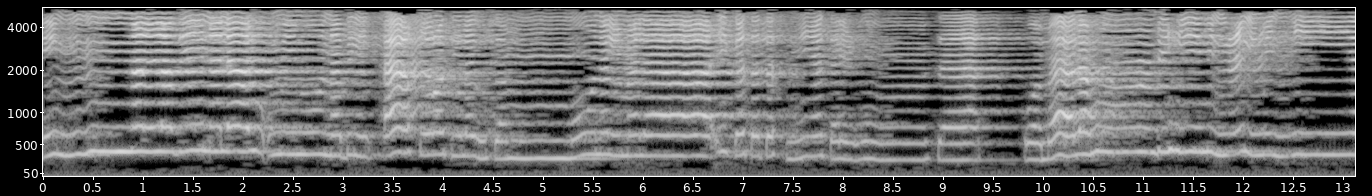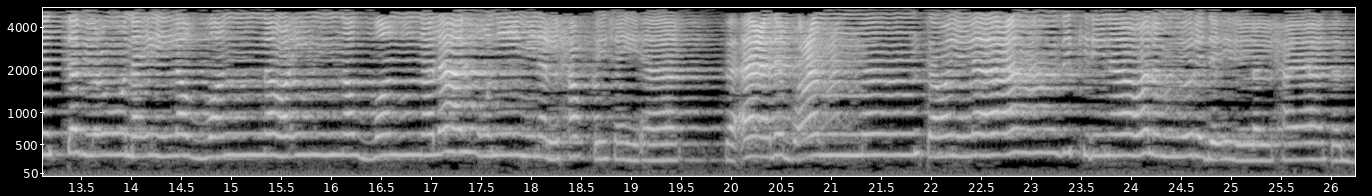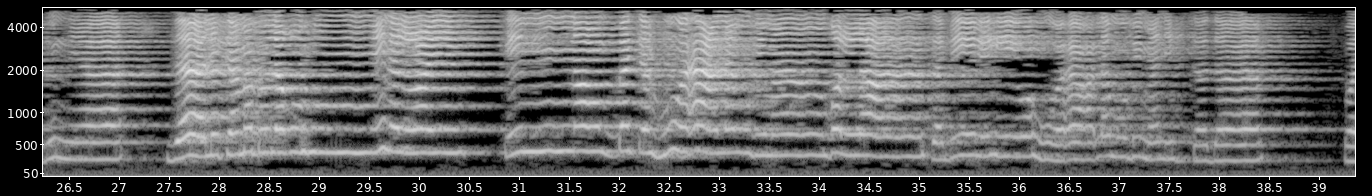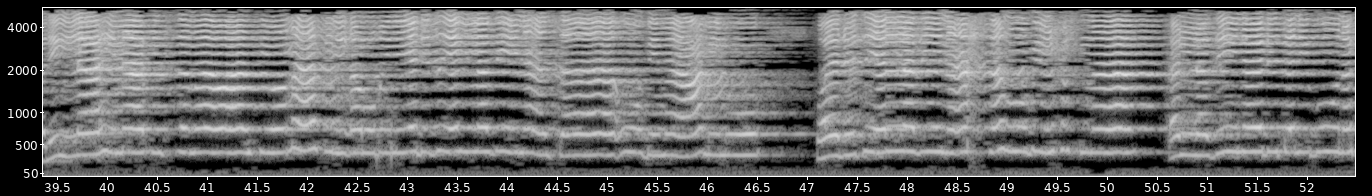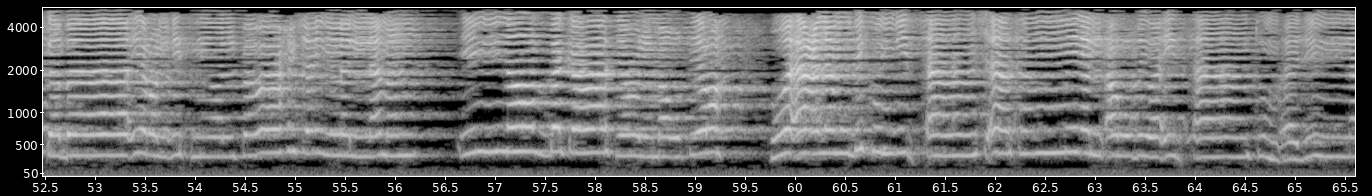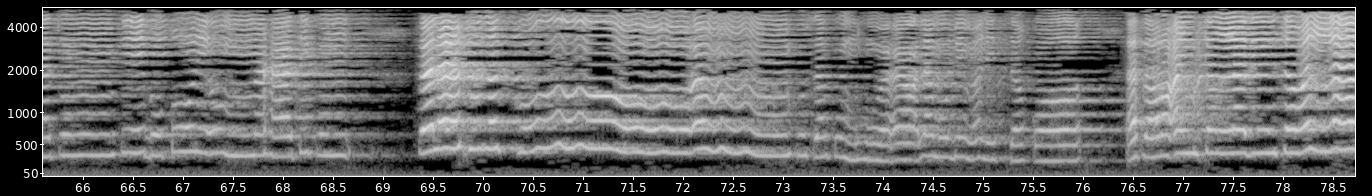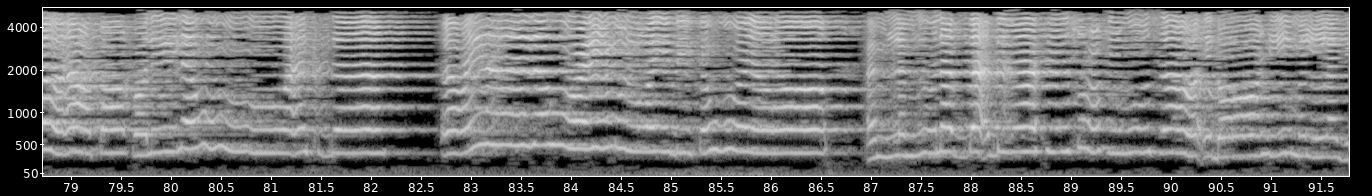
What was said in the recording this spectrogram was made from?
إن الذين لا يؤمنون بالآخرة ليسمون الملائكة تسمية الأنثى وما لهم به من علم إن يتبعون إلا الظن وإن الظن لا يغني من الحق شيئا فأعرض عن من تولى عن ذكرنا ولم يرد إلا الحياة الدنيا ذلك مبلغهم سبيله وهو أعلم بمن اهتدى. ولله ما في السماوات وما في الأرض ليجزي الذين أساءوا بما عملوا ويجزي الذين أحسنوا بالحسنى الذين يجتنبون كبائر الإثم والفواحش إلا اللمن. إن ربك واسع المغفرة. هو أعلم بكم إذ أنشأكم من الأرض وإذ أنتم أجنة في بطون أمهاتكم فلا تزكوا أنفسكم هو أعلم بمن اتقى. أفرأيت الذي تولى وأعطى قليلا وأكدى أعنده علم الغيب فهو يرى. أم لم ينبأ بما في صحف موسى وإبراهيم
